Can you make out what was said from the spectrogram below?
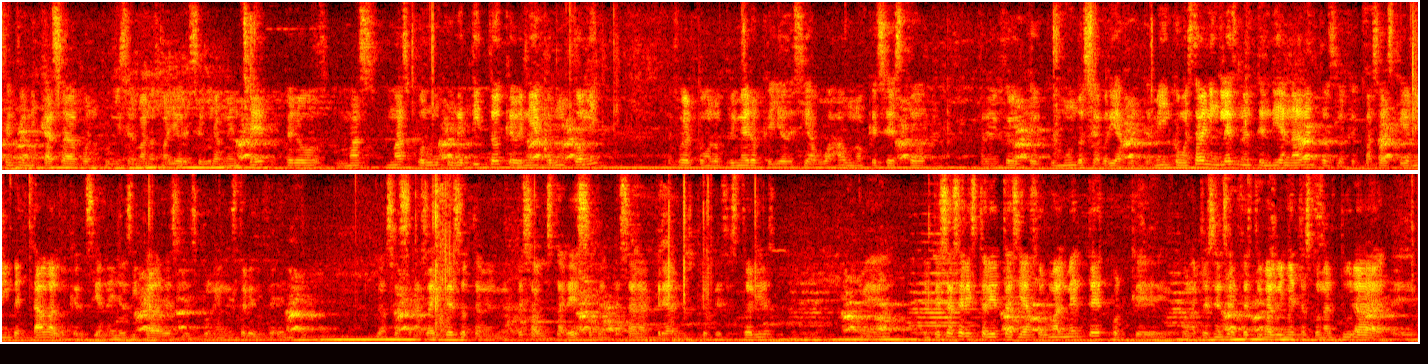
siempre en mi casa, bueno, por mis hermanos mayores seguramente, pero más, más por un juguetito que venía con un cómic, que fue como lo primero que yo decía, wow, ¿no? ¿Qué es esto? Para mí fue que un mundo se abría frente a mí. Como estaba en inglés no entendía nada, entonces lo que pasaba es que yo me inventaba lo que decían ellos y cada vez les ponía una historia diferente. Entonces, a raíz de eso también me empezó a gustar eso, de empezar a crear mis propias historias. Empecé a hacer historietas ya formalmente porque con la presencia del Festival Viñetas con Altura, eh,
